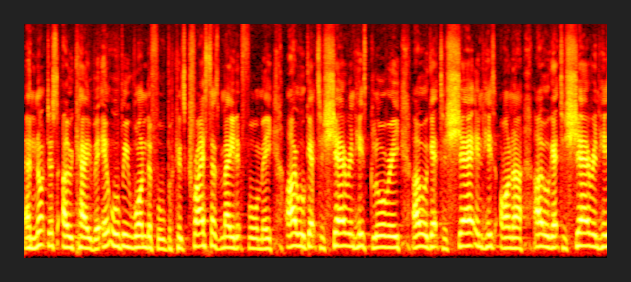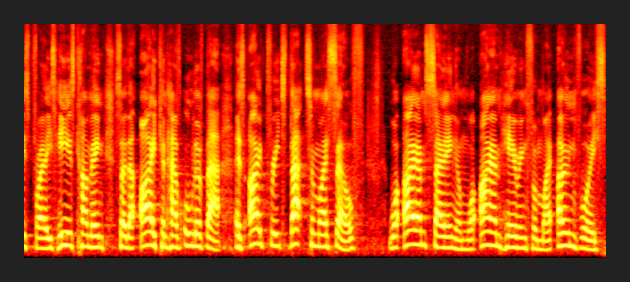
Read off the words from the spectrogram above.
And not just okay, but it will be wonderful because Christ has made it for me. I will get to share in his glory, I will get to share in his honor. I will get to share in his praise. He is coming so that I can have all of that. As I preach that to myself, what I am saying and what I am hearing from my own voice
